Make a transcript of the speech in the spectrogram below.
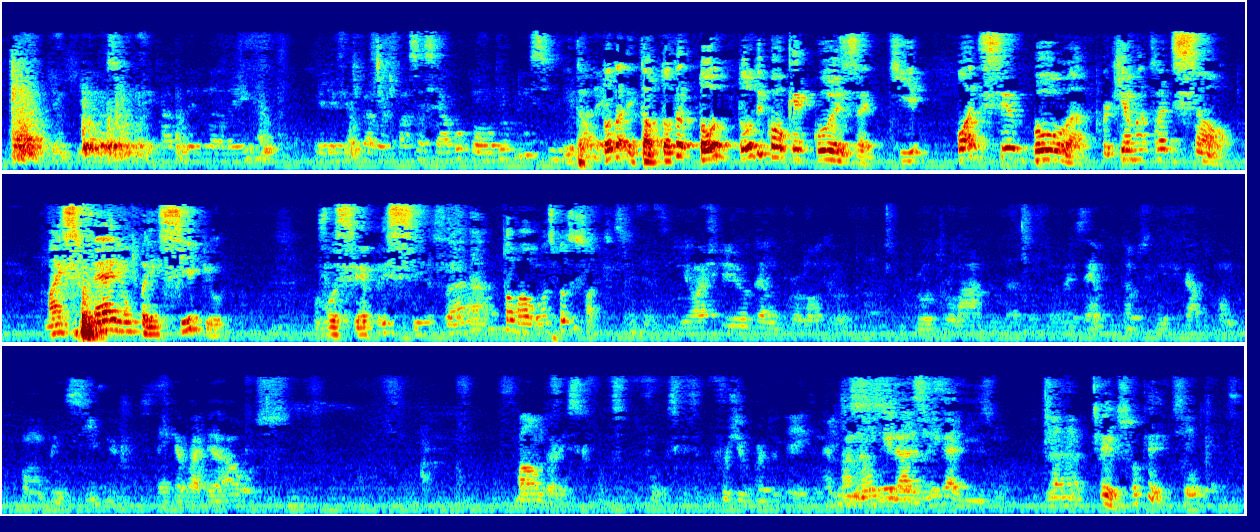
daquilo que era o significado dele na lei, ele efetivamente passa a ser algo contra o princípio da Então, lei. toda, então toda, todo, todo e qualquer coisa que pode ser boa, porque é uma tradição, mas fere um princípio, você precisa tomar algumas posições. E eu acho que jogando por um outro, outro lado do, do exemplo, tanto o significado como, como um princípio, você tem que avaliar os boundaries, fugiu o português, né? Para não virar legalismo. Isso, ok.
